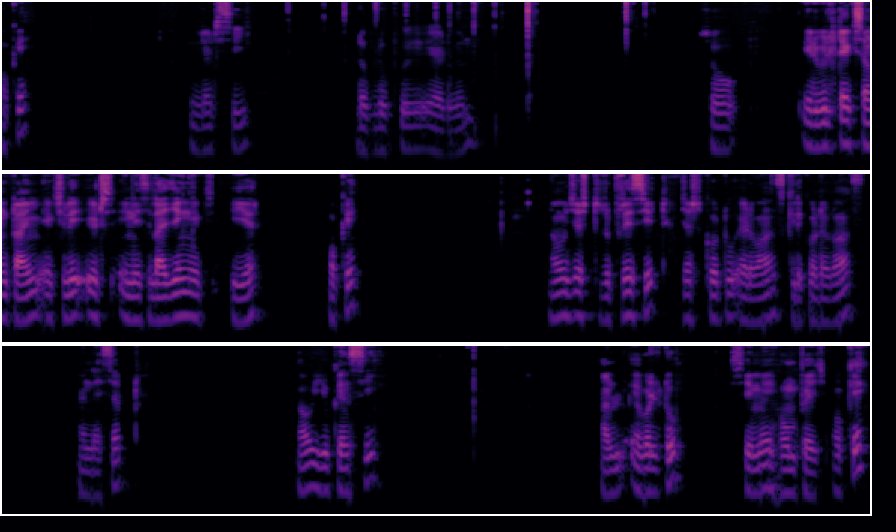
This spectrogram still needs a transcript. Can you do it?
Okay. Let's see. Wp admin. So it will take some time. Actually it's initializing here. Okay. Now just refresh it. Just go to advanced click on advanced and accept. Now you can see. I'm able to see my home page. Okay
